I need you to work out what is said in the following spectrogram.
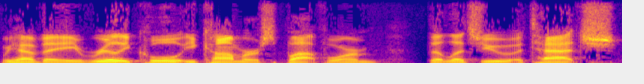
We have a really cool e-commerce platform that lets you attach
